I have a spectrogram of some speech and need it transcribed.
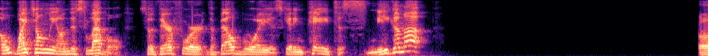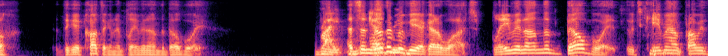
oh, whites only on this level so therefore the bellboy is getting paid to sneak him up Well, if they get caught, they're going to blame it on the bellboy. right That's another Every- movie I got to watch. Blame it on the bellboy, which came out probably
